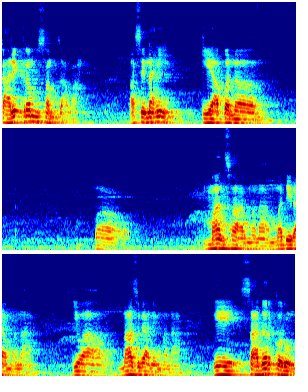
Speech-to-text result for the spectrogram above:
कार्यक्रम समजावा. असे नाही की आपण मांसाहार म्हणा मदिरा म्हणा किंवा नाचगाणे म्हणा हे सादर करून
